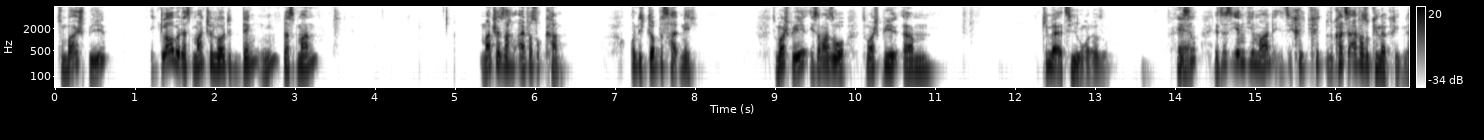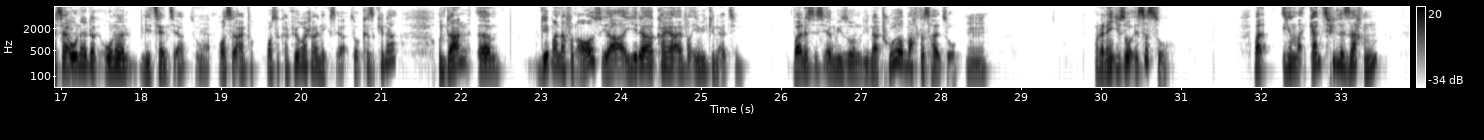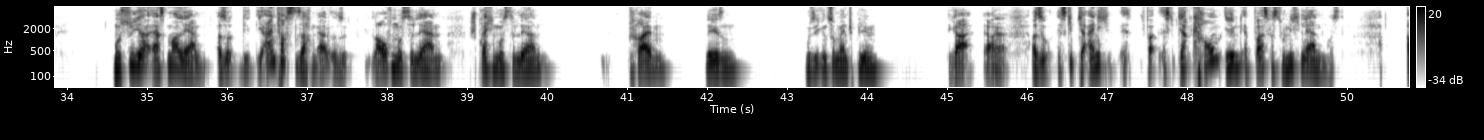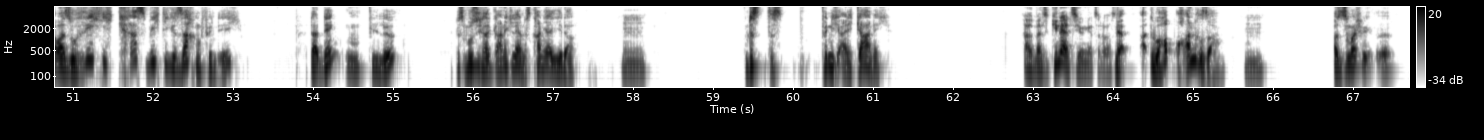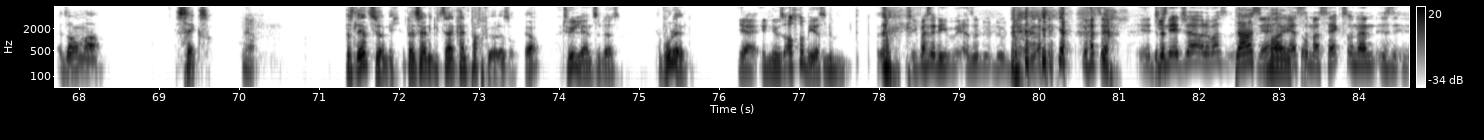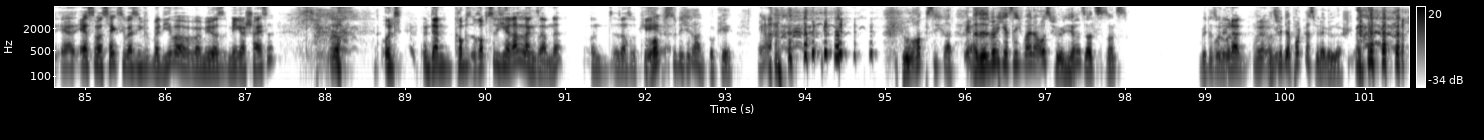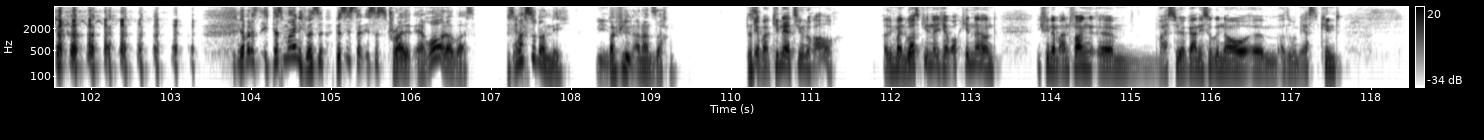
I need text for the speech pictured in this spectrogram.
Zum Beispiel, ich glaube, dass manche Leute denken, dass man manche Sachen einfach so kann. Und ich glaube das halt nicht. Zum Beispiel, ich sag mal so, zum Beispiel ähm, Kindererziehung oder so. Weißt Ja. du? Jetzt ist irgendjemand, jetzt krieg, krieg, du kannst ja einfach so Kinder kriegen. Das ist ja ohne, ohne Lizenz, ja. So Ja. brauchst du einfach, brauchst du keinen Führerschein, nichts, ja. So kriegst du Kinder. Und dann ähm, geht man davon aus, ja, jeder kann ja einfach irgendwie Kinder erziehen. Weil das ist irgendwie so, die Natur macht das halt so. Mhm. Und dann denke ich so, ist das so? Weil ich meine, ganz viele Sachen musst du ja erstmal lernen. Also die, die einfachsten Sachen, ja. Also laufen musst du lernen, sprechen musst du lernen, schreiben, lesen, Musikinstrument spielen. Egal, ja. Ja. Also es gibt ja eigentlich, es, es gibt ja kaum irgendetwas, was du nicht lernen musst. Aber so richtig krass wichtige Sachen, finde ich, da denken viele, das muss ich halt gar nicht lernen, das kann ja jeder. Mhm. Und das, das finde ich eigentlich gar nicht. Also meinst du Kindererziehung jetzt oder was? Ja, überhaupt auch andere Sachen. Also zum Beispiel, äh, sagen wir mal, Sex. Ja. Das lernst du ja nicht. Da ist ja, gibt's ja kein Fach für oder so. Ja? Natürlich lernst du das. ja wo denn? Ja, indem du es ausprobierst. Ich weiß ja nicht, also du, du, du, hast, Ja. du hast ja, äh, Teenager oder was? das ne? meine ich Erste doch. Mal Sex und dann ist er- erste Mal Sex, ich weiß nicht, wie bei dir war, aber bei mir war es mega scheiße. So. Und, und dann kommst, robbst du dich heran langsam, ne? Und sagst, okay. Robbst du dich ran, okay. Ja. Du robbst dich ran. Also das würde ich jetzt nicht weiter ausführen hier, sonst, sonst wird das wieder, Oder, sonst wird der Podcast wieder gelöscht. ja, aber das, ich, das meine ich, weißt du, das ist dann, ist das Trial and Error oder was? Das machst du doch nicht. Wie? Bei vielen anderen Sachen. Das, Ja, aber Kindererziehung doch auch. Also ich meine, du hast Kinder, ich habe auch Kinder und ich finde am Anfang ähm, weißt du ja gar nicht so genau, ähm, also beim ersten Kind,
